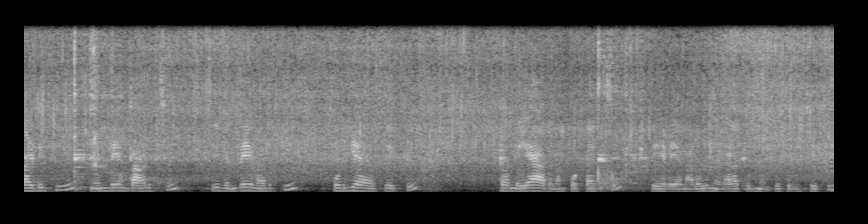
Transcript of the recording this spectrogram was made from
கடுகு வெந்தயம் தாளித்து வெந்தயம் வறுத்து பொடியாக சேர்த்து தொண்டையாக அதெல்லாம் போட்டாச்சு. தேவையான அளவு மிளகாத்தூள் மஞ்சத்தூள் சேர்த்து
